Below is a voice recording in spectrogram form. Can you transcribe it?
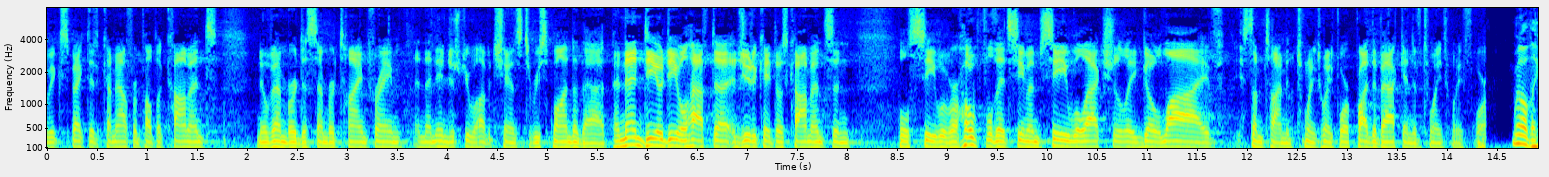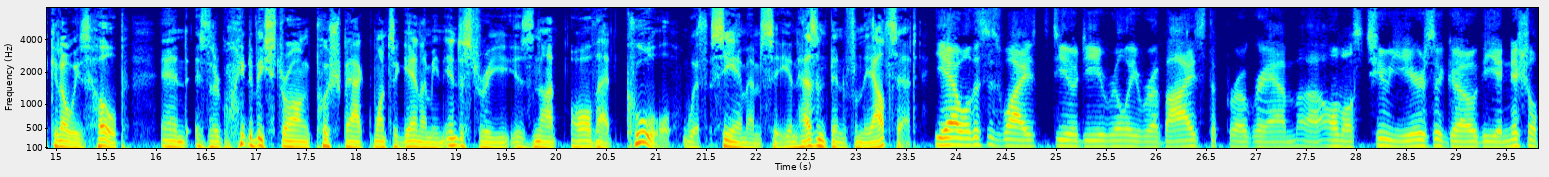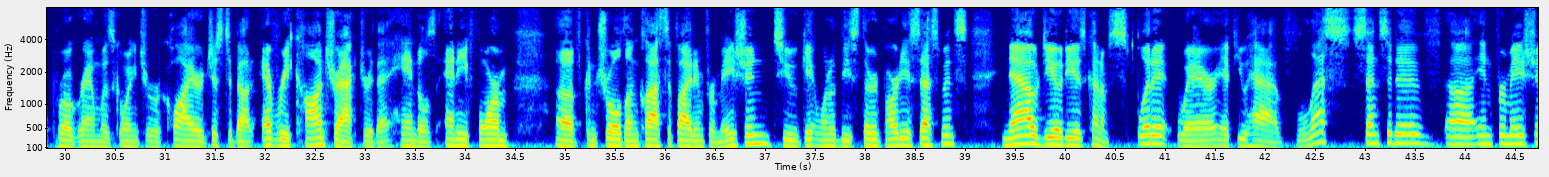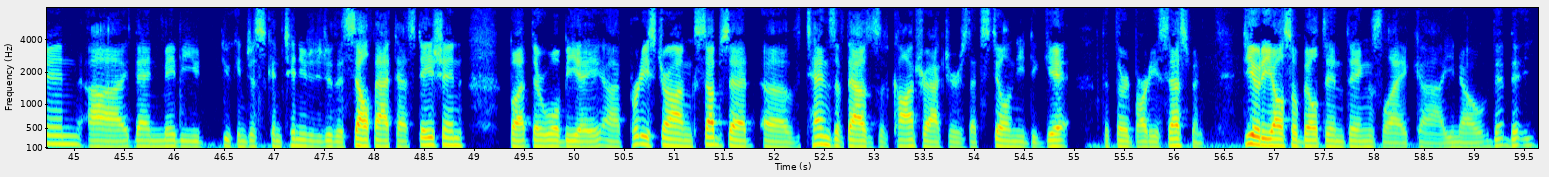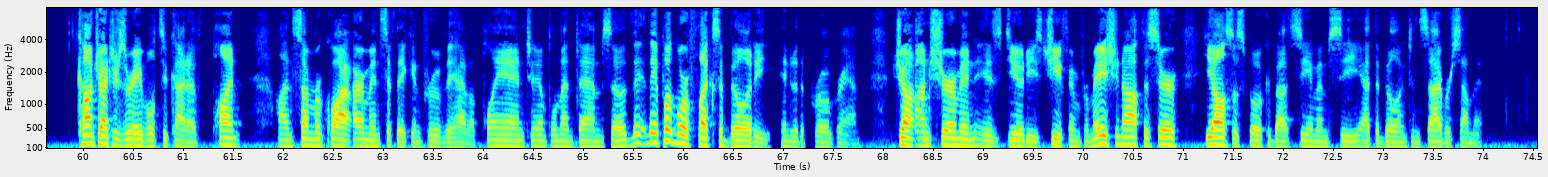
We expect it to come out for public comment November, December timeframe, and then industry will have a chance to respond to that. And then DoD will have to adjudicate those comments and we'll see. We're hopeful that CMMC will actually go live sometime in 2024, probably the back end of 2024. Well, they can always hope. And is there going to be strong pushback once again? I mean, industry is not all that cool with CMMC and hasn't been from the outset. Yeah, well, this is why DoD really revised the program uh, almost two years ago. The initial program was going to require just about every contractor that handles any form of controlled unclassified information to get one of these third party assessments. Now, DoD has kind of split it where if you have less sensitive uh, information, uh, then maybe you, you can just continue to do the self attestation. But there will be a, a pretty strong subset of tens of thousands of contractors that still need to get the third party assessment. DoD also built in things like, uh, you know, the, the contractors are able to kind of punt on some requirements if they can prove they have a plan to implement them. So they, they put more flexibility into the program. John Sherman is DoD's chief information officer. He also spoke about CMMC at the Billington Cyber Summit.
